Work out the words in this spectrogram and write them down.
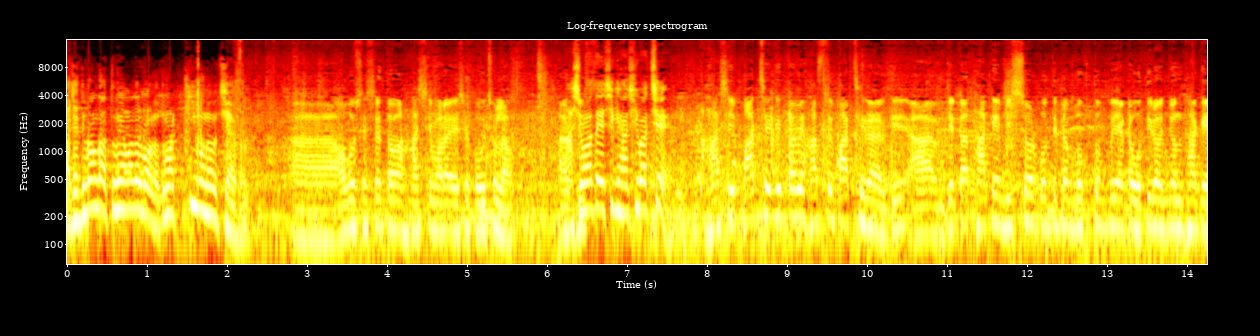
আচ্ছা দীপঙ্কর, তুমি আমাদের বলো, তোমার কি মনে হচ্ছে এখন? অবশেষে তো হাসি মারা এসে পৌঁছলাম। আর হাসিমাতে এসে কি হাসি পাচ্ছে? হাসি পাচ্ছে কিন্তু আমি হাসতে পারছি না আর কি। আর যেটা থাকে বিশ্বর প্রতিটা বক্তব্যে একটা অতিরঞ্জন থাকে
